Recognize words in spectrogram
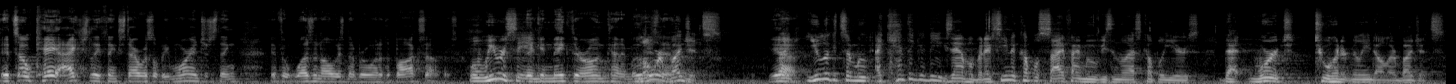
It's okay. I actually think Star Wars will be more interesting if it wasn't always number one at the box office. Well, we were They can make their own kind of movies. lower now. budgets. Yeah. Like you look at some movie. I can't think of the example, but I've seen a couple sci-fi movies in the last couple years that weren't two hundred million dollar budgets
